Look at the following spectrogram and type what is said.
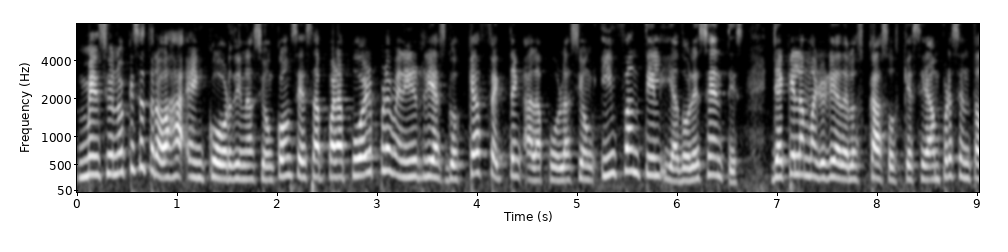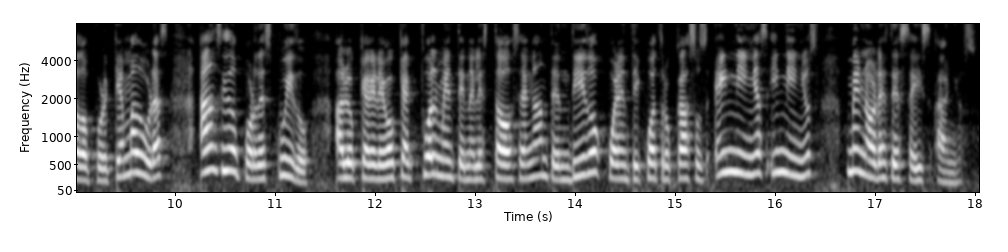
Mencionó que se trabaja en coordinación con CESA para poder prevenir riesgos que afecten a la población infantil y adolescentes, ya que la mayoría de los casos que se han presentado por quemaduras han sido por descuido, a lo que agregó que actualmente en el estado se han atendido 44 casos en niñas y niños menores de 6 años.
